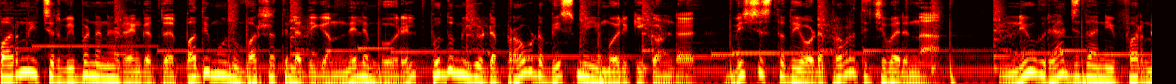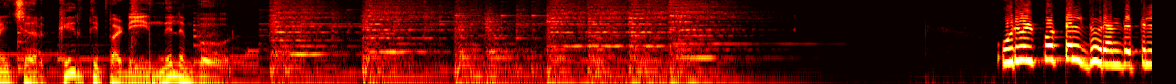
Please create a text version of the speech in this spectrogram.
ഫർണിച്ചർ വിപണന രംഗത്ത് പതിമൂന്ന് വർഷത്തിലധികം നിലമ്പൂരിൽ പുതുമയുടെ പ്രൗഢ വിസ്മയം ഒരുക്കിക്കൊണ്ട് വിശ്വസ്തയോടെ പ്രവർത്തിച്ചു വരുന്ന ന്യൂ രാജധാനി ഫർണിച്ചർ കീർത്തിപ്പടി നിലമ്പൂർ. ഉരുൾപൊട്ടൽ ദുരന്തത്തിൽ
